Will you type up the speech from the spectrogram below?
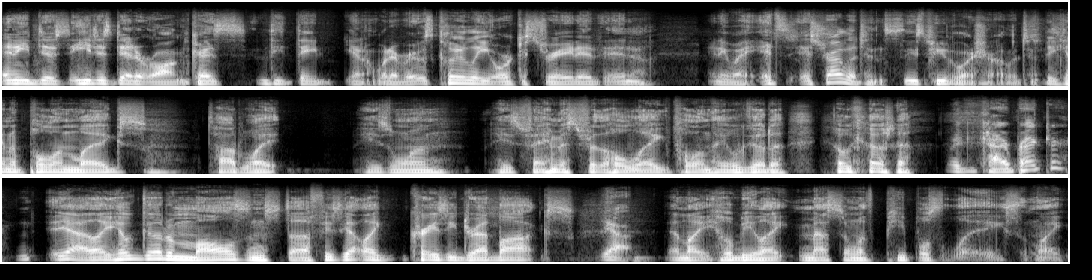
And he just he just did it wrong because they, they, you know, whatever. It was clearly orchestrated. And Yeah. anyway, it's it's charlatans. These people are charlatans. Speaking of pulling legs, Todd White, he's one. He's famous for the whole leg pulling thing. He'll go to he'll go to Like a chiropractor? yeah, like he'll go to malls and stuff. He's got like crazy dreadlocks Yeah. and like he'll be like messing with people's legs and like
